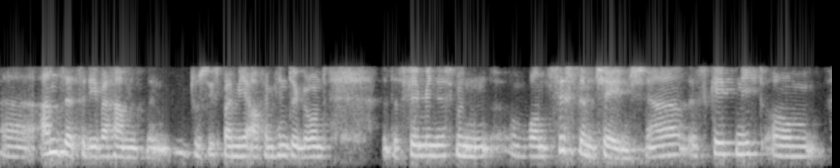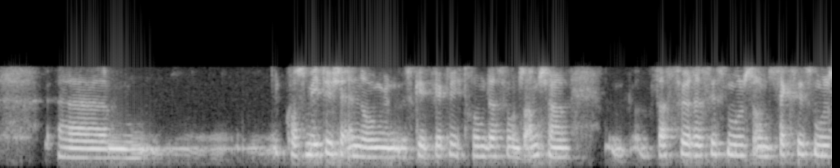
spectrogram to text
äh, Ansätze, die wir haben. Du siehst bei mir auch im Hintergrund, das Feminismus want System Change. Ja? Es geht nicht um ähm, kosmetische Änderungen. Es geht wirklich darum, dass wir uns anschauen, was für Rassismus und Sexismus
